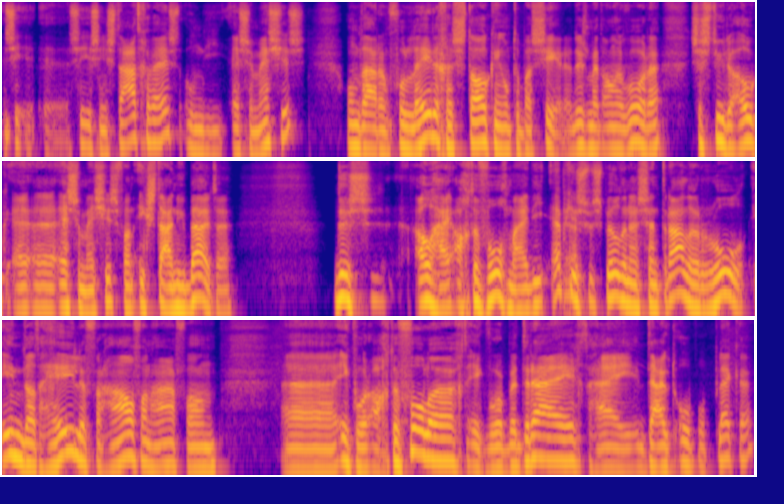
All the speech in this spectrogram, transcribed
ze, uh, ze, is in staat geweest om die sms'jes. om daar een volledige stalking op te baseren. Dus met andere woorden, ze stuurde ook uh, sms'jes van: ik sta nu buiten. Dus, oh, hij achtervolgt mij. Die appjes ja. speelden een centrale rol in dat hele verhaal van haar. Van ik word achtervolgd, ik word bedreigd. Hij duikt op op plekken.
